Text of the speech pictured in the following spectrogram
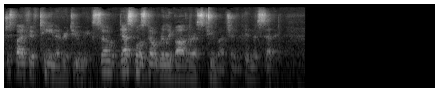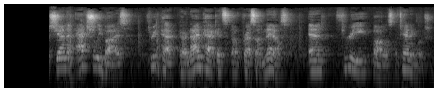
just by 15 every two weeks. So decimals don't really bother us too much in, in this setting. Shanna actually buys three pack or nine packets of press-on nails and three bottles of tanning lotion.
